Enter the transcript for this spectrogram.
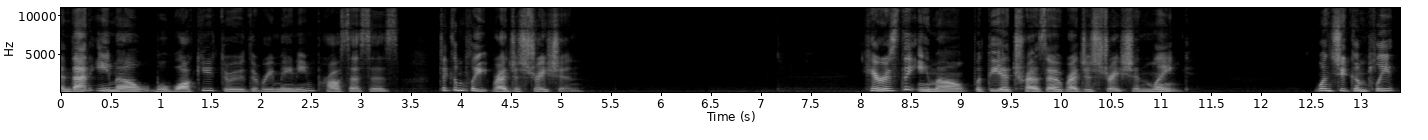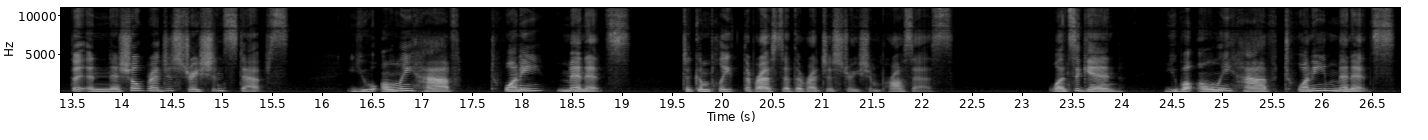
and that email will walk you through the remaining processes to complete registration. Here is the email with the Atrezzo registration link. Once you complete the initial registration steps, you only have 20 minutes to complete the rest of the registration process. Once again, you will only have 20 minutes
